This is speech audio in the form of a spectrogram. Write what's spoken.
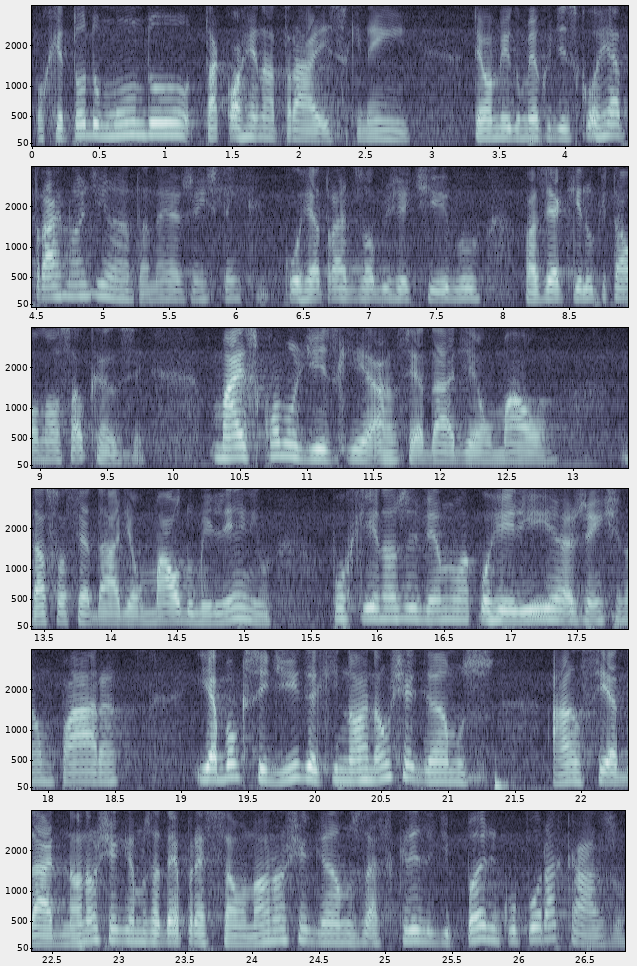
porque todo mundo está correndo atrás, que nem tem um amigo meu que diz, correr atrás não adianta, né? A gente tem que correr atrás dos objetivos, fazer aquilo que está ao nosso alcance. Mas como diz que a ansiedade é o mal da sociedade, é o mal do milênio, porque nós vivemos numa correria, a gente não para. E é bom que se diga que nós não chegamos à ansiedade, nós não chegamos à depressão, nós não chegamos às crises de pânico por acaso.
